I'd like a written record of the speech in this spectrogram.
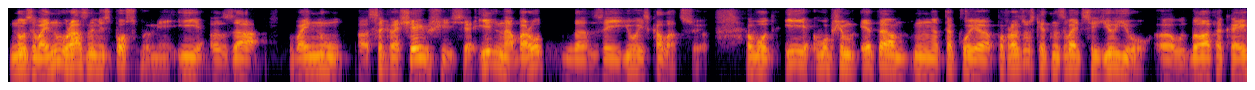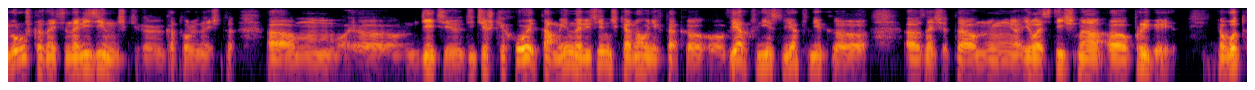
но за войну разными способами, и за войну а, сокращающуюся или наоборот за ее эскалацию. Вот. И, в общем, это такое, по-французски это называется йо-йо. А, вот была такая игрушка, знаете, на резиночке, э, которой, значит, э, дети, детишки ходят там, и на резиночке она у них так э, вверх-вниз, вверх-вниз, значит, эластично прыгает. Вот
